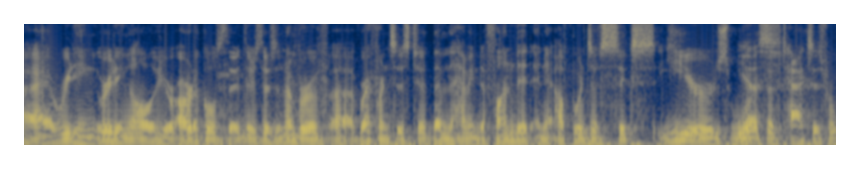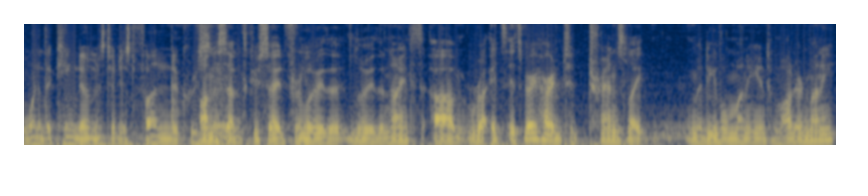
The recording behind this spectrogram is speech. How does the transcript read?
Uh, reading reading all of your articles, there, there's there's a number of uh, references to them having to fund it, and upwards of six years worth Yes. of taxes for one of the kingdoms to just fund a crusade. on the Seventh Crusade for Louis the Louis the Ninth. Um, it's it's very hard to translate medieval money into modern money,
